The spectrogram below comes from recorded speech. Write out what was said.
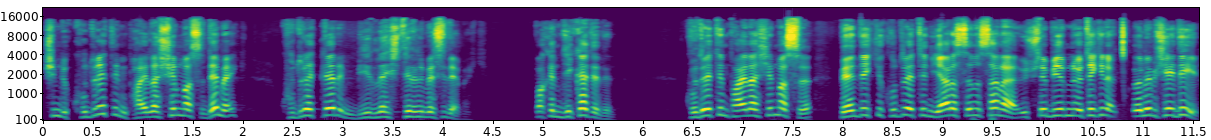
Şimdi kudretin paylaşılması demek, kudretlerin birleştirilmesi demek. Bakın dikkat edin. Kudretin paylaşılması, bendeki kudretin yarısını sana, üçte birini ötekine öyle bir şey değil.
